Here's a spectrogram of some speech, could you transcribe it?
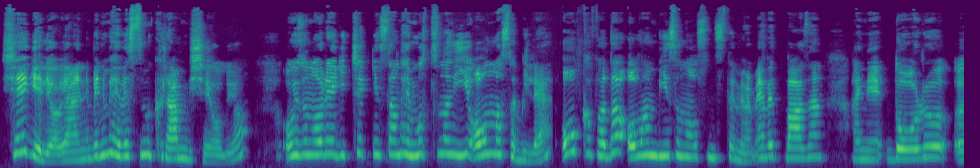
şey geliyor yani benim hevesimi kıran bir şey oluyor. O yüzden oraya gidecek insan Hamilton'dan iyi olmasa bile o kafada olan bir insan olsun istemiyorum. Evet bazen hani doğru e,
